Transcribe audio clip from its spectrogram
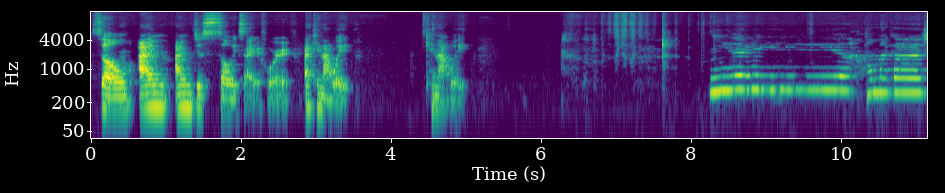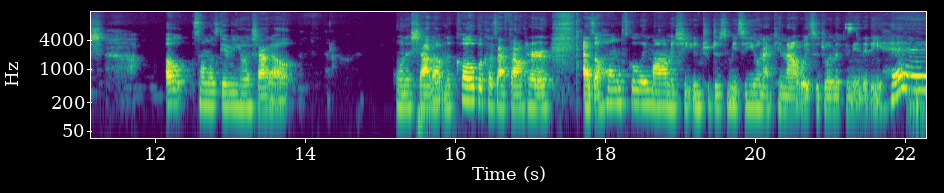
So I'm I'm just so excited for it. I cannot wait. Cannot wait. Yay. Oh my gosh. Oh, someone's giving you a shout out. Want to shout out Nicole because I found her as a homeschooling mom and she introduced me to you, and I cannot wait to join the community. Hey,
